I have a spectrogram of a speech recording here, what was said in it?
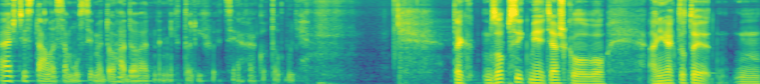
A ešte stále sa musíme dohadovať na niektorých veciach, ako to bude. Tak so psíkmi je ťažko, lebo a inak toto je mm,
